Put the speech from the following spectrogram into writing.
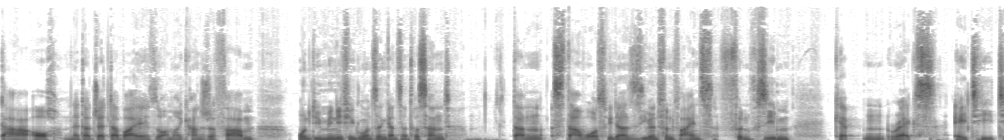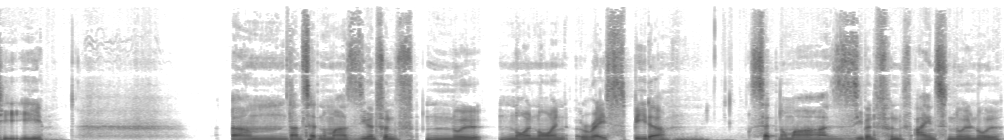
Da auch netter Jet dabei, so amerikanische Farben und die Minifiguren sind ganz interessant. Dann Star Wars wieder 75157 Captain Rex ATTE. Ähm, dann Set Nummer 75099 Race Speeder Set Nummer 75100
